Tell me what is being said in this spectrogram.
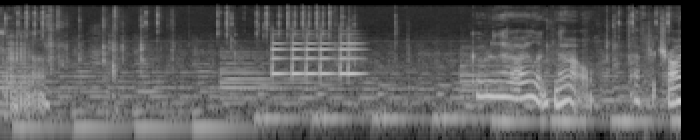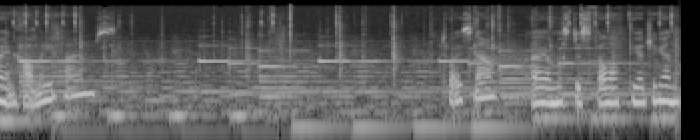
So I'm gonna go to that island now. After trying how many times? Twice now? I almost just fell off the edge again.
